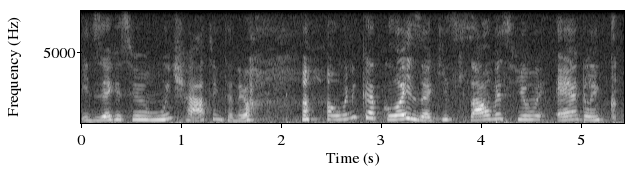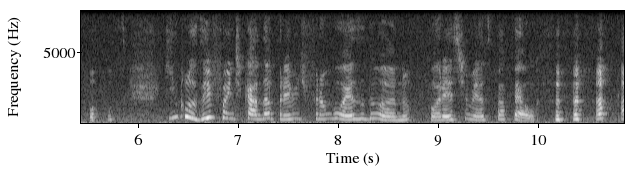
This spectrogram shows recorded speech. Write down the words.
e dizer que esse filme é muito chato, entendeu? a única coisa que salva esse filme é a Glenn Close, que inclusive foi indicada a prêmio de framboesa do ano por este mesmo papel.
